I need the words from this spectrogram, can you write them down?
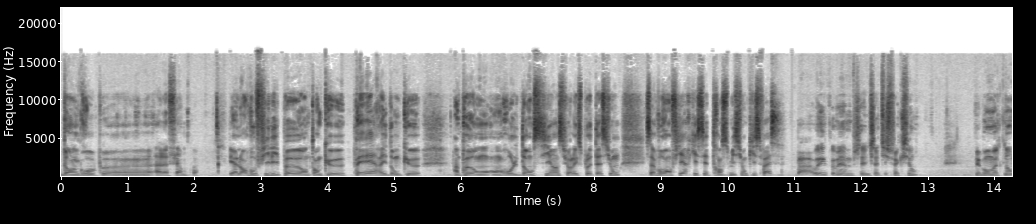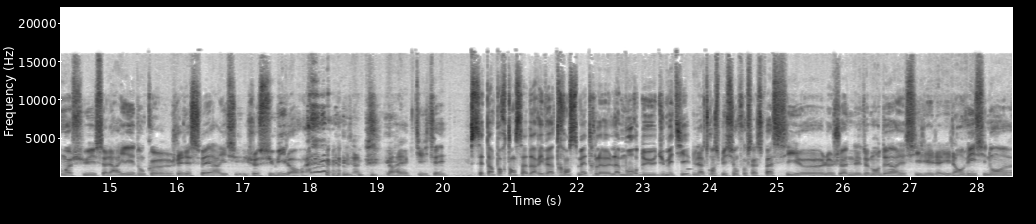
dans le groupe à la ferme quoi. Et alors vous, Philippe, euh, en tant que père et donc euh, un peu en, en rôle d'ancien sur l'exploitation, ça vous rend fier qu'il y ait cette transmission qui se fasse? Bah oui, quand même, c'est une satisfaction. Mais bon, maintenant, moi, je suis salarié, donc euh, je les laisse faire. Je subis leur leur réactivité. C'est important ça d'arriver à transmettre l'amour du, du métier? La transmission, faut que ça se passe si euh, le jeune est demandeur et s'il il a envie. Sinon, euh,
